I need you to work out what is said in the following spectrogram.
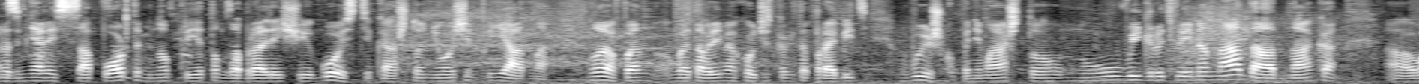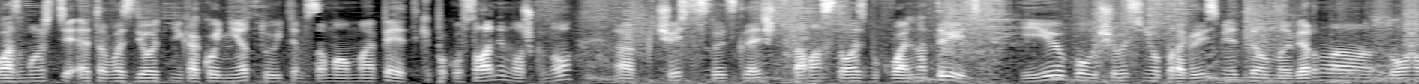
разменялись с саппортами, но при этом забрали еще и Гостика, что не очень приятно. Но ФН в это время хочет как-то пробить вышку, понимая, что, ну, выиграть время надо, однако э, возможности этого сделать никакой нету, и тем самым опять-таки покусал немножко, но э, к чести стоит сказать, что там осталось буквально треть. И получилось у него прогресс медленно, но верно до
